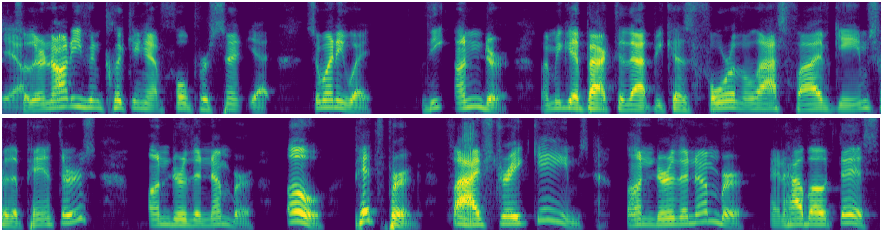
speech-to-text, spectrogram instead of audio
Yeah. So they're not even clicking at full percent yet. So anyway, the under. Let me get back to that because four of the last five games for the Panthers under the number. Oh, Pittsburgh, five straight games under the number. And how about this?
